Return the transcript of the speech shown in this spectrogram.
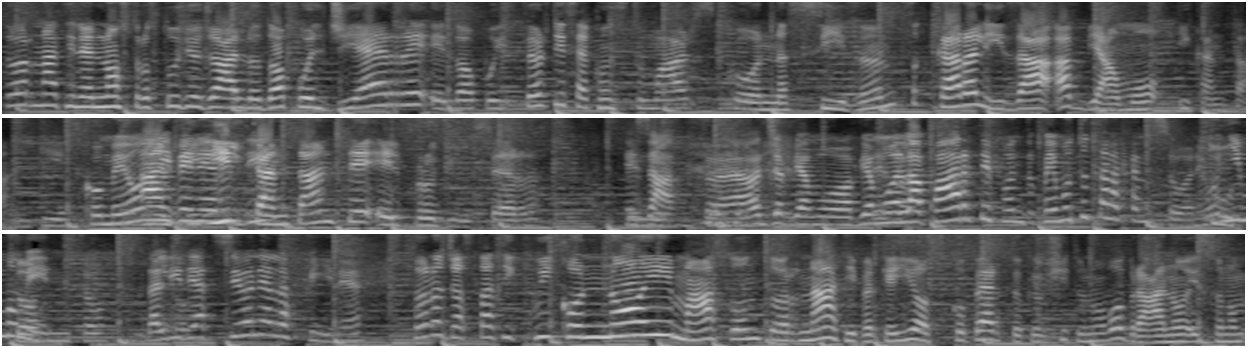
Tornati nel nostro studio giallo dopo il GR e dopo i 30 Seconds to Mars con Seasons, cara Lisa, abbiamo i cantanti. Come ogni Anzi, venerdì. il cantante e il producer. Esatto, eh, oggi abbiamo, abbiamo Esatto. la parte, fond- abbiamo tutta la canzone, ogni Tutto. momento, dall'ideazione alla fine. Sono già stati qui con noi, ma sono tornati perché io ho scoperto che è uscito un nuovo brano e sono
